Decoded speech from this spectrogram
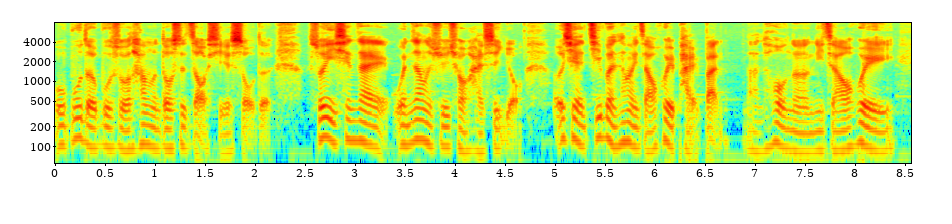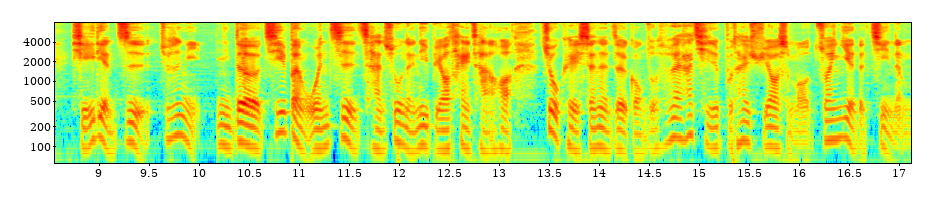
我不得不说，他们都是找写手的，所以现在文章的需求还是有。而且基本上你只要会排版，然后呢，你只要会写一点字，就是你你的基本文字阐述能力不要太差的话，就可以胜任这个工作。所以它其实不太需要什么专业的技能。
